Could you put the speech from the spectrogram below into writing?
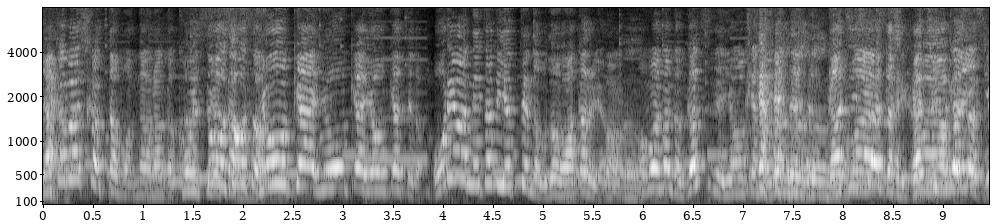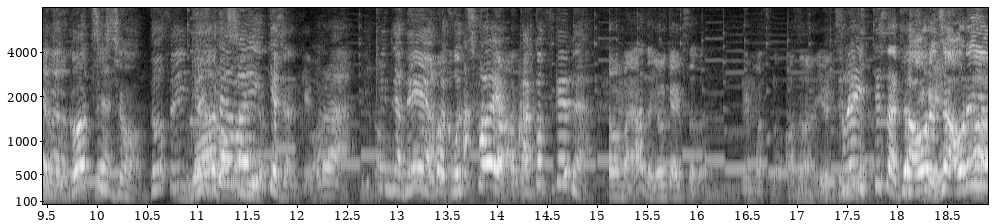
やかましかったもんななんかこいつそうそうそう。陽キャ陽キャ陽キャっての。俺はネタで言ってんの分かるやん。ん。お前なんかガチで陽キャだそうそうそうガチスタンスだし。ガチ陽キャだしガチじゃん。どうせ陰キャだお前陰キャじゃん。けほらいけんじゃねえよ。お前こっち来いよ。かっこつけんなよ。お前あんの陽キャエピソード年末のあそうなの言ってみろそれ言ってさじゃあ俺じゃあ俺あ陽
